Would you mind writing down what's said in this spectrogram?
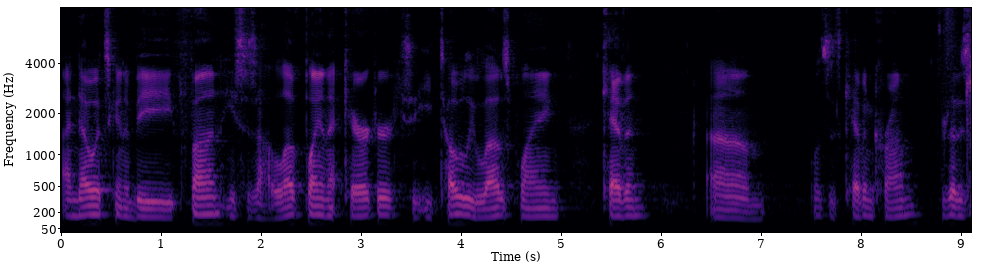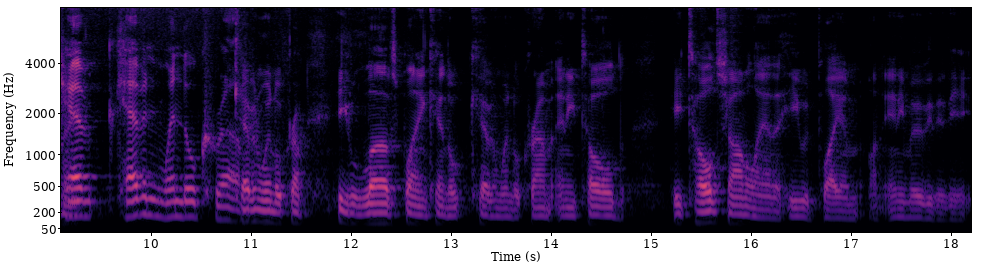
I know it's going to be fun. He says, I love playing that character. He said, he totally loves playing Kevin. Um, what's his Kevin Crumb? Is that his name? Kevin Wendell Crumb. Kevin Wendell Crumb. He loves playing Kendall, Kevin Wendell Crumb, and he told he told Shyamalan that he would play him on any movie that he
